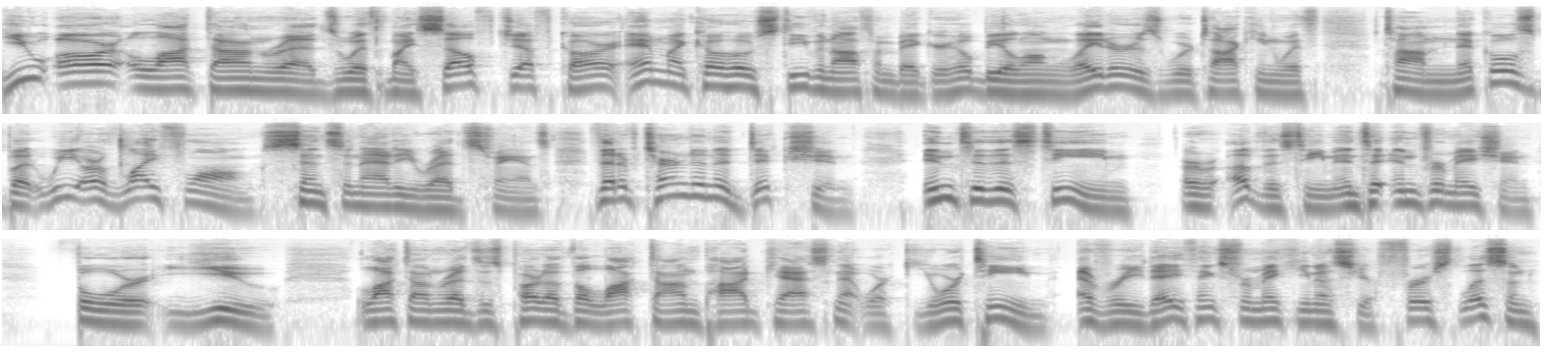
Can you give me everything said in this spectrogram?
You are Locked On Reds with myself, Jeff Carr, and my co host, Stephen Offenbaker. He'll be along later as we're talking with Tom Nichols, but we are lifelong Cincinnati Reds fans that have turned an addiction into this team, or of this team, into information for you. Locked On Reds is part of the Locked On Podcast Network, your team every day. Thanks for making us your first listen.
